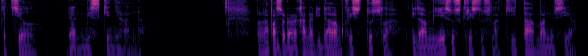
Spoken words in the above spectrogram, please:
kecil, dan miskinnya Anda. Mengapa saudara? Karena di dalam Kristuslah di dalam Yesus Kristuslah kita manusia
